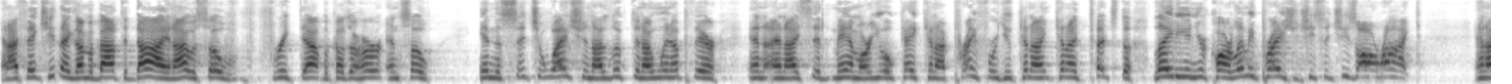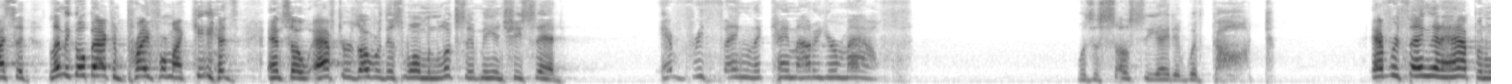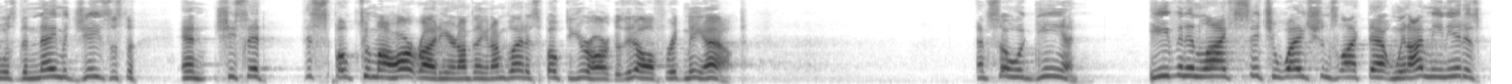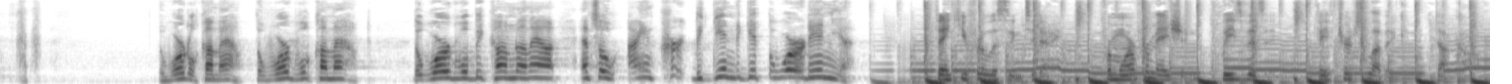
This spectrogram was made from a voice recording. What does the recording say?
And I think she thinks I'm about to die. And I was so freaked out because of her. And so in the situation, I looked and I went up there and, and I said, ma'am, are you okay? Can I pray for you? Can I, can I touch the lady in your car? Let me pray. You." She said, she's all right. And I said, let me go back and pray for my kids. And so after it's over, this woman looks at me and she said, everything that came out of your mouth was associated with God. Everything that happened was the name of Jesus. And she said, This spoke to my heart right here. And I'm thinking, I'm glad it spoke to your heart because it all freaked me out. And so, again, even in life situations like that, when I mean it is, the word will come out. The word will come out. The word will become out. And so I encourage, begin to get the word in you. Thank you for listening today. For more information, please visit faithchurchlubbock.com.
